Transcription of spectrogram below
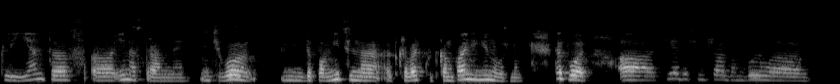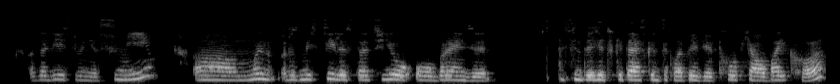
клиентов а, иностранные. Ничего дополнительно открывать какую-то компанию не нужно. Так вот, а, следующим шагом было задействование СМИ. А, мы разместили статью о бренде синтезит в китайской энциклопедии Тхутхяо Байкхэ.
